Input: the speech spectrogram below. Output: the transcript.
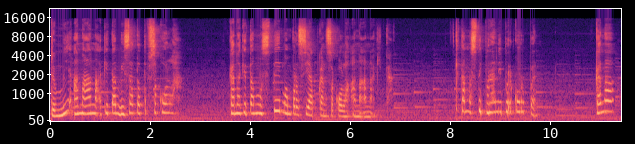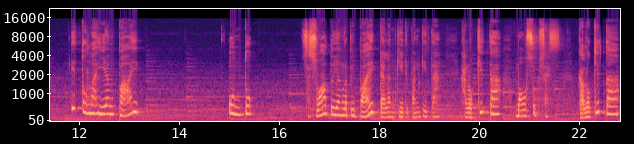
demi anak-anak kita bisa tetap sekolah, karena kita mesti mempersiapkan sekolah anak-anak kita. Kita mesti berani berkorban, karena itulah yang baik untuk sesuatu yang lebih baik dalam kehidupan kita. Kalau kita mau sukses, kalau kita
